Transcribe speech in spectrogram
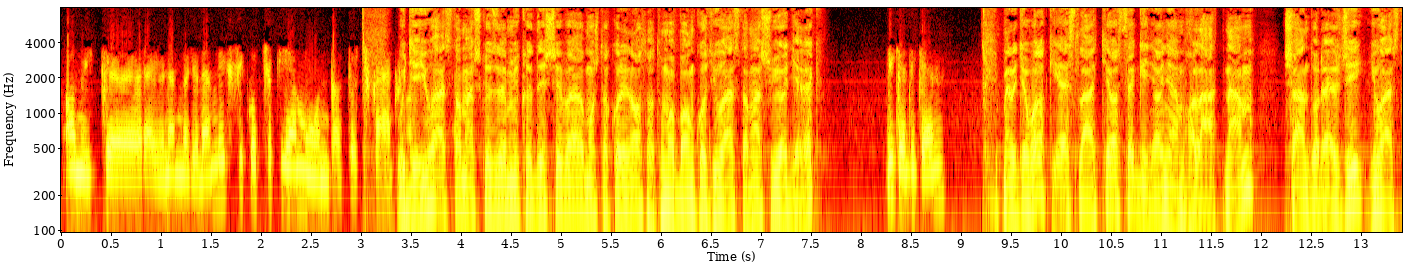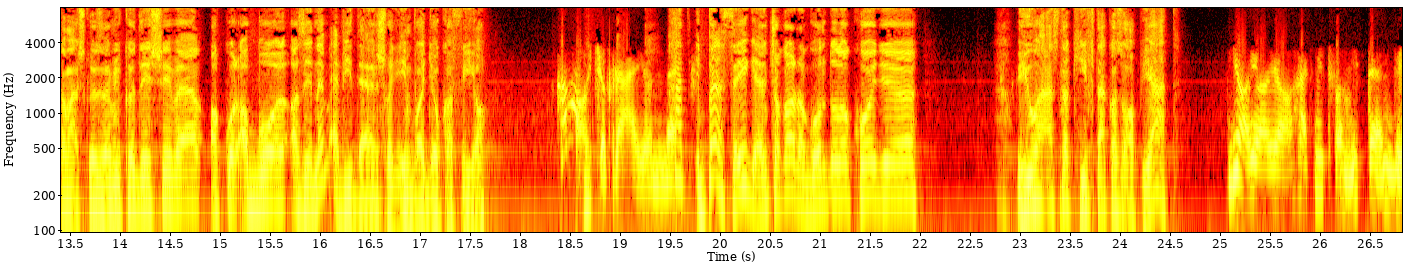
amikre ő nem nagyon emlékszik, ott csak ilyen mondatocskák. Ugye Juhász Tamás közreműködésével most akkor én adhatom a bankot, Juhász Tamás, ő a gyerek? Igen, igen. Mert hogyha valaki ezt látja, a szegény anyám, ha látnám, Sándor Erzsi, Juhász Tamás közreműködésével, akkor abból azért nem evidens, hogy én vagyok a fia. Hát majd csak rájönnek. Hát persze, igen, csak arra gondolok, hogy uh, Juhásznak hívták az apját? Ja, ja, ja, hát mit van mit tenni?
